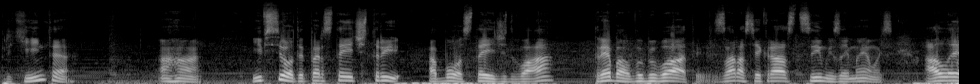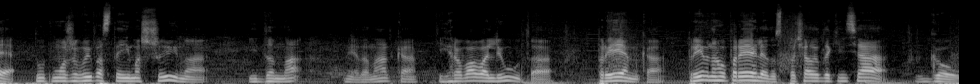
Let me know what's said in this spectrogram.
Прикиньте? Ага. І все, тепер Stage 3 або Stage 2 треба вибивати. Зараз якраз цим і займемось. Але тут може випасти і машина, і дона... Ні, донатка, ігрова валюта, премка. Приємного перегляду спочатку до кінця. Go.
